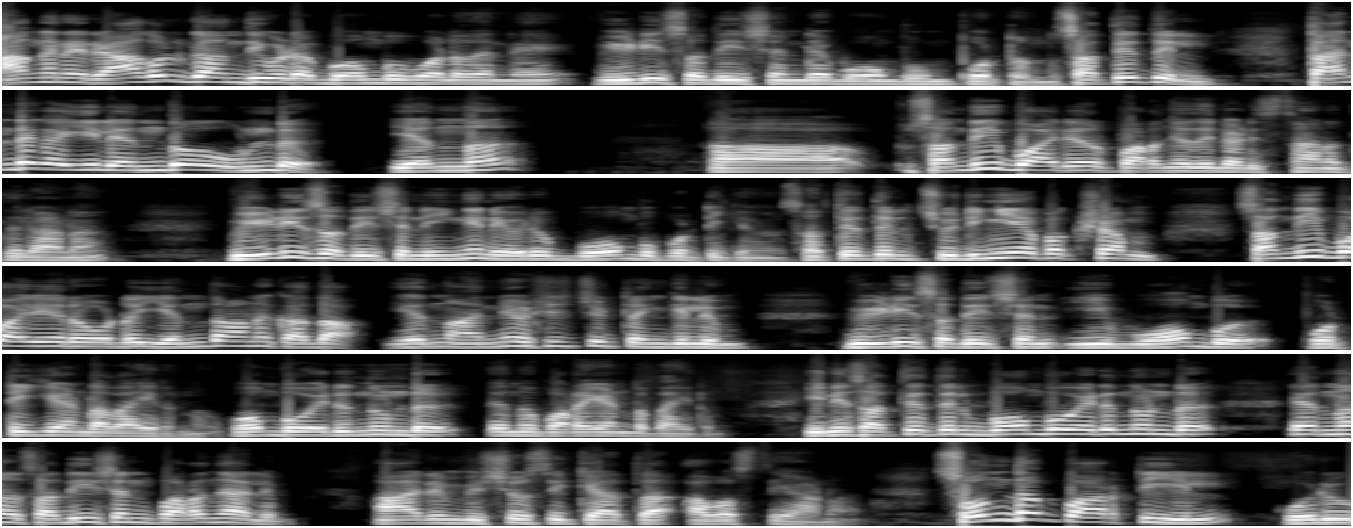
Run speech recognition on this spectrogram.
അങ്ങനെ രാഹുൽ ഗാന്ധിയുടെ ബോംബ് പോലെ തന്നെ വി. ഡി. സതീശന്റെ ബോംബും പൊട്ടുന്നു. സത്യത്തിൽ തന്റെ കയ്യിൽ എന്തോ ഉണ്ട് എന്ന് സന്ദീപ് വാര്യർ പറഞ്ഞതിന്റെ അടിസ്ഥാനത്തിലാണ് വി ഡി സതീശൻ ഇങ്ങനെ ഒരു ബോംബ് പൊട്ടിക്കുന്നത്. സത്യത്തിൽ ചുരുങ്ങിയ പക്ഷം സന്ദീപ് വാര്യരോട് എന്താണ് കഥ എന്ന് അന്വേഷിച്ചിട്ടെങ്കിലും വി ഡി സതീശൻ ഈ ബോംബ് പൊട്ടിക്കേണ്ടതായിരുന്നു. ബോംബ് വരുന്നുണ്ട് എന്ന് പറയേണ്ടതായിരുന്നു. ഇനി സത്യത്തിൽ ബോംബ് വരുന്നുണ്ട് എന്ന് സതീശൻ പറഞ്ഞാലും ആരും വിശ്വസിക്കാത്ത അവസ്ഥയാണ്. സ്വന്തം പാർട്ടിയിൽ ഒരു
